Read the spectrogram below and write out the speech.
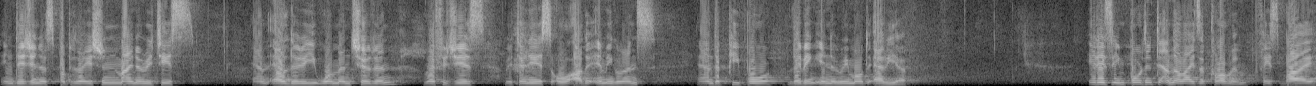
indigenous population minorities, and elderly women, children, refugees, returnees, or other immigrants, and the people living in a remote area. It is important to analyze the problem faced by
